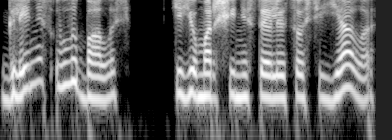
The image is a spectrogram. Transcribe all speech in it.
Гленис улыбалась. Ее морщинистое лицо сияло.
